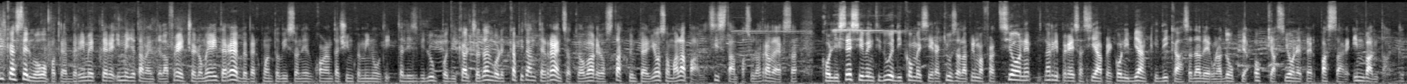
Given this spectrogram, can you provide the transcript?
Il Castelnuovo potrebbe rimettere immediatamente la freccia e lo meriterebbe per quanto visto nei 45 minuti. Dagli sviluppo di calcio d'angolo è Capitan Terrenzo a trovare lo stacco imperioso ma la palla si stampa sulla traversa. Con gli stessi 22 di come si era chiusa la prima frazione, la ripresa si apre con i bianchi di casa ad avere una doppia occasione per passare in vantaggio.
